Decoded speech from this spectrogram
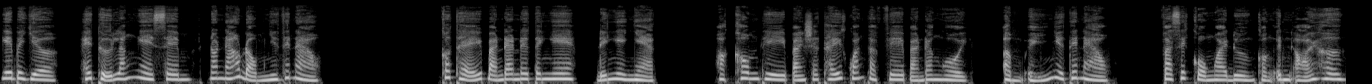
Ngay bây giờ, hãy thử lắng nghe xem nó náo động như thế nào. Có thể bạn đang đeo tai nghe để nghe nhạc, hoặc không thì bạn sẽ thấy quán cà phê bạn đang ngồi ầm ĩ như thế nào và xe cộ ngoài đường còn in ỏi hơn.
